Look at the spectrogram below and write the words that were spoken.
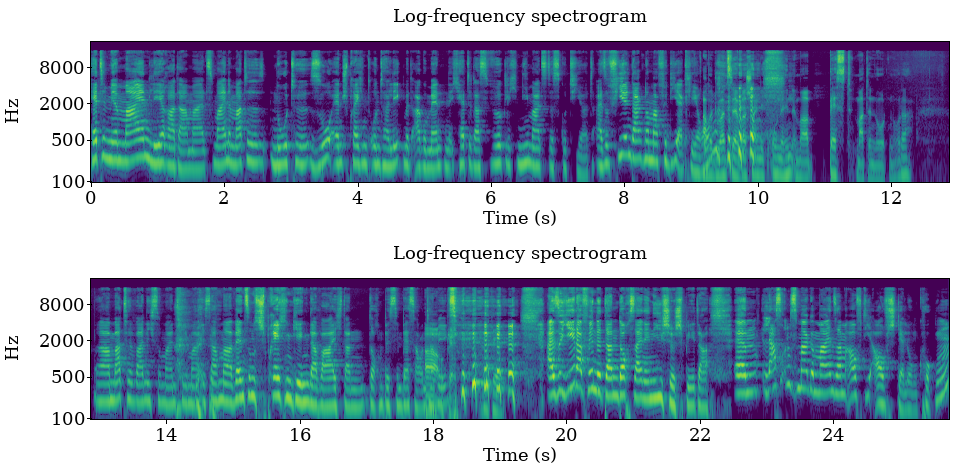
Hätte mir mein Lehrer damals meine Mathe-Note so entsprechend unterlegt mit Argumenten, ich hätte das wirklich niemals diskutiert. Also vielen Dank nochmal für die Erklärung. Aber du hast ja wahrscheinlich ohnehin immer Best-Mathe-Noten, oder? Ja, Mathe war nicht so mein Thema. Ich sag mal, wenn es ums Sprechen ging, da war ich dann doch ein bisschen besser unterwegs. Ah, okay. Okay. also jeder findet dann doch seine Nische später. Ähm, lass uns mal gemeinsam auf die Aufstellung gucken.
